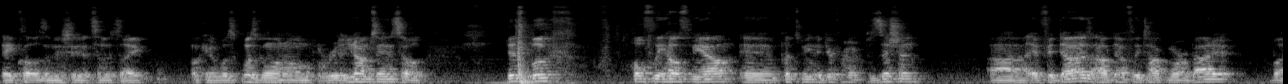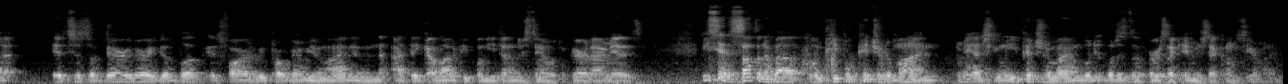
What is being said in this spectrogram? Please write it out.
they closing and shit so it's like okay what's what's going on for real? You know what i'm saying? So this book hopefully helps me out and puts me in a different position. Uh, if it does, I'll definitely talk more about it. But it's just a very, very good book as far as reprogramming your mind. And I think a lot of people need to understand what the paradigm is. He said something about when people picture the mind. Let me ask you: When you picture the mind, what, what is the first like image that comes to your mind?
